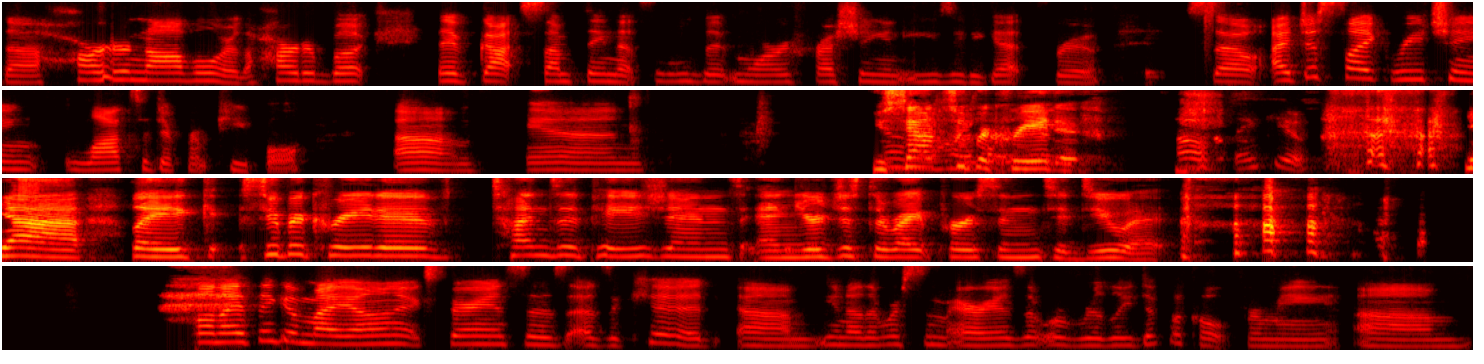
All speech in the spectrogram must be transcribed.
the harder novel or the harder book they've got something that's a little bit more refreshing and easy to get through so i just like reaching lots of different people Um, and you sound super creative. Oh, thank you. yeah, like super creative, tons of patience, and you're just the right person to do it. well, and I think of my own experiences as a kid. Um, you know, there were some areas that were really difficult for me. Um,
